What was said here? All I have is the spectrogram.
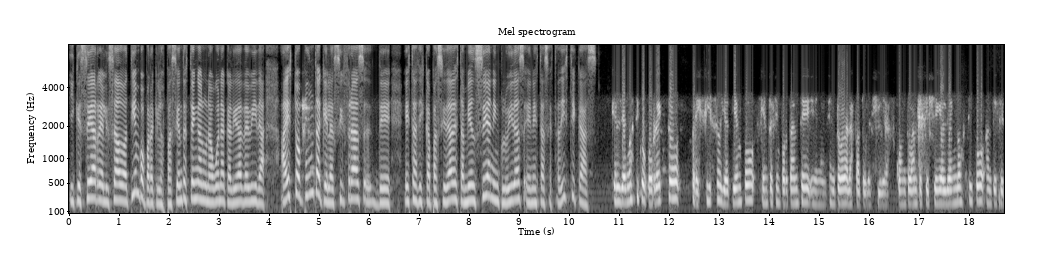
y que sea realizado a tiempo para que los pacientes tengan una buena calidad de vida. ¿A esto apunta que las cifras de estas discapacidades también sean incluidas en estas estadísticas? Que el diagnóstico correcto preciso y a tiempo siempre es importante en, todas las patologías. Cuanto antes se llegue al diagnóstico, antes se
